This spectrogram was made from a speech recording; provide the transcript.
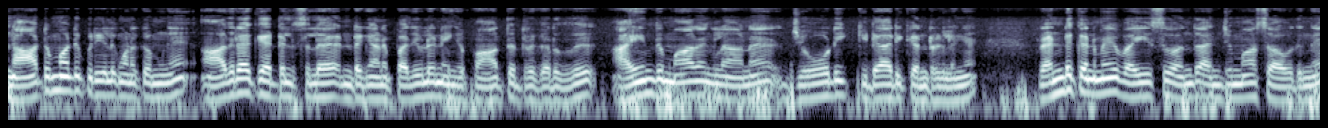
நாட்டு மாட்டு பிரியலுக்கு வணக்கம்ங்க. ஆதிரா கேட்டல்ஸில் இன்றைக்கான பதிவில் நீங்கள் பார்த்துட்ருக்கிறது ஐந்து மாதங்களான ஜோடி கிடாரி கன்றுகளுங்க. ரெண்டு கண்ணுமே வயசு வந்து அஞ்சு மாதம் ஆகுதுங்க.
